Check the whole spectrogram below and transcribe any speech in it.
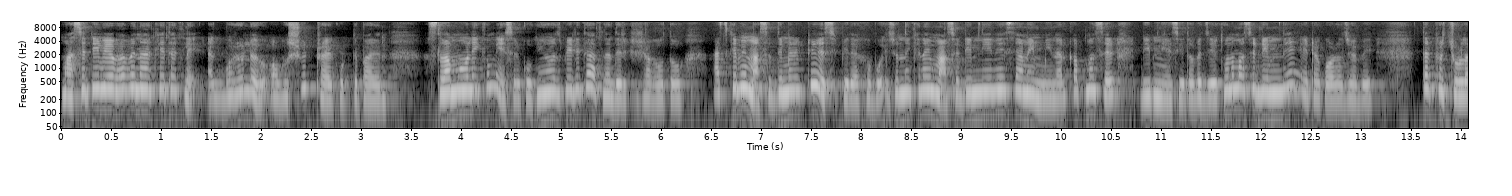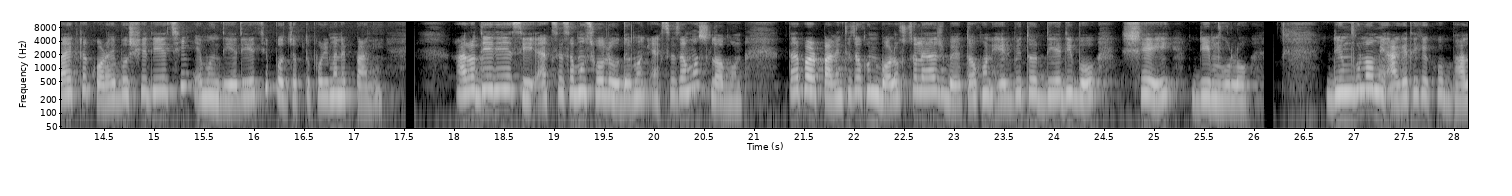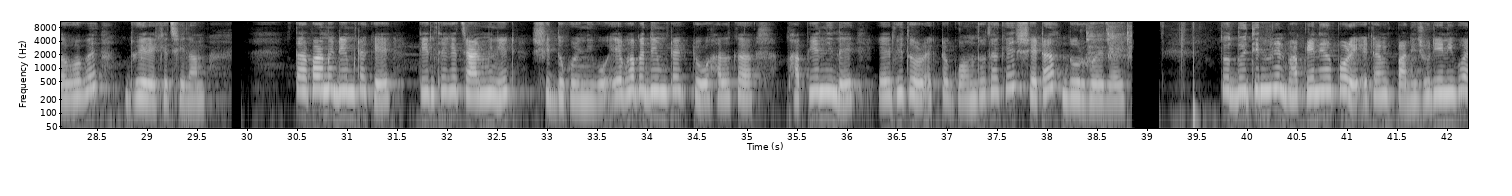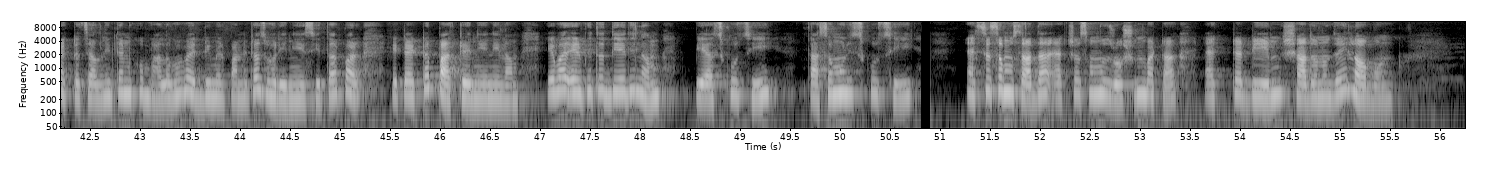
মাছের ডিম এভাবে না খেয়ে থাকলে একবার হলেও অবশ্যই ট্রাই করতে পারেন। আসসালামু আলাইকুম এসের কুকিং হাউস বিডিতে আপনাদেরকে স্বাগত। আজকে আমি মাছের ডিমের একটি রেসিপি দেখাবো। এই জন্য এখানে আমি মাছের ডিম নিয়ে নিয়েছি, আমি মিনার কাপ মাছের ডিম নিয়েছি। তবে যে কোনো মাছের ডিম দিয়ে এটা করা যাবে। তারপর চুলায় একটা কড়াই বসিয়ে দিয়েছি এবং দিয়ে দিয়েছি পর্যাপ্ত পরিমাণে পানি। আরও দিয়ে দিয়েছি একশো চামচ হলুদ এবং একশো চামচ লবণ। তারপর পানিতে যখন বরফ চলে আসবে, তখন এর ভিতর দিয়ে দিব সেই ডিমগুলো। ডিমগুলো আমি আগে থেকে খুব ভালোভাবে ধুয়ে রেখেছিলাম। তারপর আমি ডিমটাকে তিন থেকে চার মিনিট সিদ্ধ করে নিব। এভাবে ডিমটা একটু হালকা ভাপিয়ে নিলে এর ভিতর একটা গন্ধ থাকে, সেটা দূর হয়ে যায়। তো দুই তিন মিনিট ভাপিয়ে নেওয়ার পরে এটা আমি পানি ঝরিয়ে নিব। একটা চালনিতে আমি খুব ভালোভাবে ডিমের পানিটা ঝরিয়ে নিয়েছি। তারপর এটা একটা পাত্রে নিয়ে নিলাম। এবার এর ভিতর দিয়ে দিলাম পেঁয়াজ কুচি, কাঁচামরিচ কুচি একশো চামচ আদা একশো চামচ রসুন বাটা, একটা ডিম, স্বাদ অনুযায়ী লবণ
